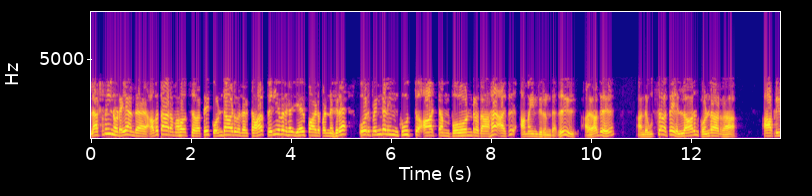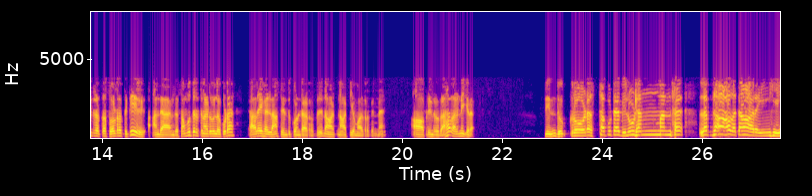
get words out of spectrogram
லக்ஷ்மியினுடைய அந்த அவதார மகோத்சவத்தை கொண்டாடுவதற்காக பெரியவர்கள் ஏற்பாடு பண்ணுகிற ஒரு பெண்களின் கூத்து ஆட்டம் போன்றதாக அது அமைந்திருந்தது. அதாவது அந்த உற்சவத்தை எல்லாரும் கொண்டாடுறா அப்படின்றத சொல்றதுக்கு அந்த அந்த சமுத்திரத்து நடுவுல கூட அலைகள்லாம் சேர்ந்து கொண்டாடுறது நா- நாட்டியம் ஆடுறது என்ன? அப்படின்றதாக வர்ணிக்கிறார். சிந்து குரோடஸ்தபுட விலுடன் மந்த லப்தாவதாரைஹி.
